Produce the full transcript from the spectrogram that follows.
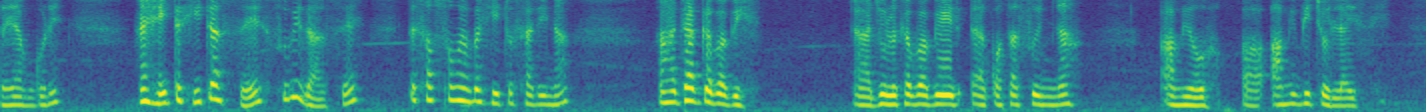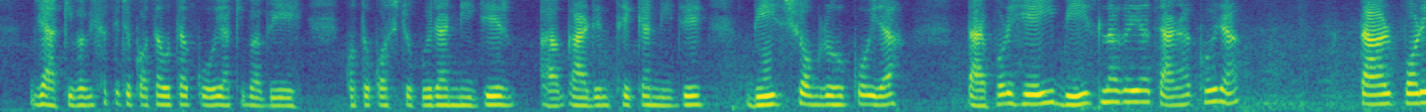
দেয় আম করে হ্যাঁ এইটা হিট আছে, সুবিধা আছে, তাই সবসময় আমরা হিটও সারি না। যাজ্ঞা বাবি জুলেখা বাবির কথা শুন না। আমিও আমি বি চলে আইছি। যে আকি বাবির সাথে একটু কথা উতা কই, আকি ভাবে কত কষ্ট কইরা নিজের গার্ডেন থেকে নিজে বীজ সংগ্রহ কইরা, তারপরে হেই বীজ লাগাইয়া চারা কইরা, তারপরে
